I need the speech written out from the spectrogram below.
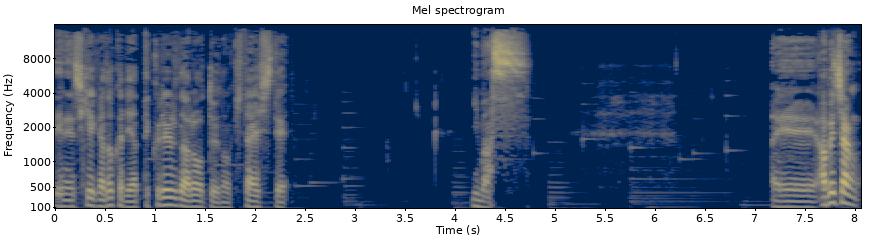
NHK かどっかでやってくれるだろうというのを期待しています。えー、安倍ちゃん、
